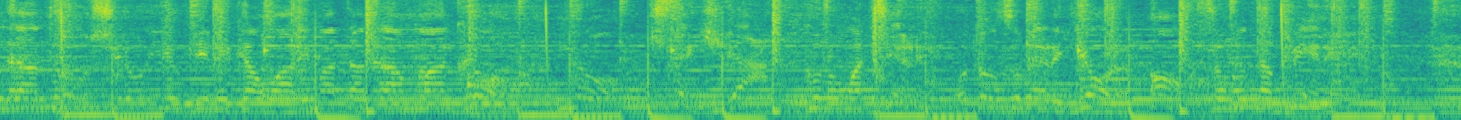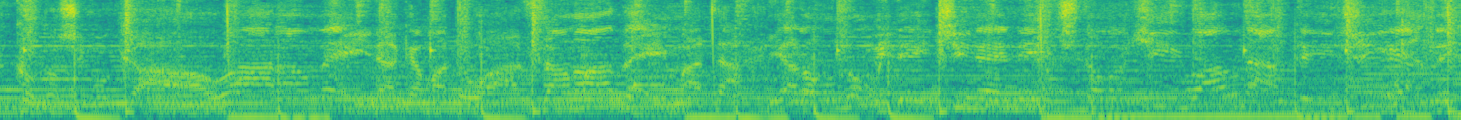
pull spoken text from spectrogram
と白い雪に変わりまた何万個。の奇跡がこの街に訪れる夜、を、その度に。今年も変わらねえ仲間と朝まで。またやろうのみで一年に一度の日はなんて一年に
